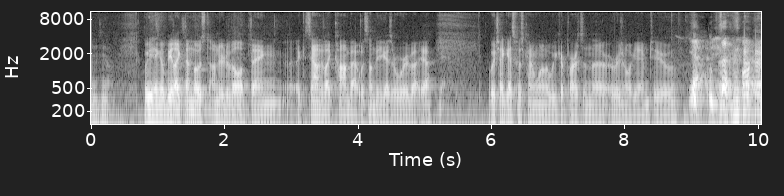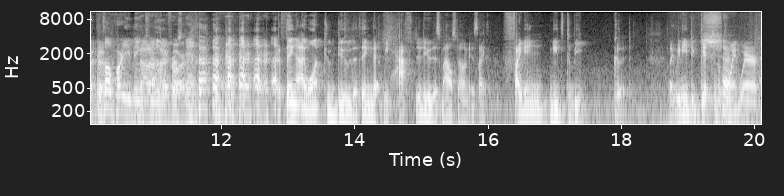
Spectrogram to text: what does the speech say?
Mm-hmm. What do you think will be like the most underdeveloped thing? Like it sounded like combat was something you guys were worried about, yeah. Which I guess was kind of one of the weaker parts in the original game too. Yeah, I mean, it's, all, it's all part of you being Not true to high the first bar. game. the thing I want to do, the thing that we have to do this milestone is like fighting needs to be good. Like we need to get to the point where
